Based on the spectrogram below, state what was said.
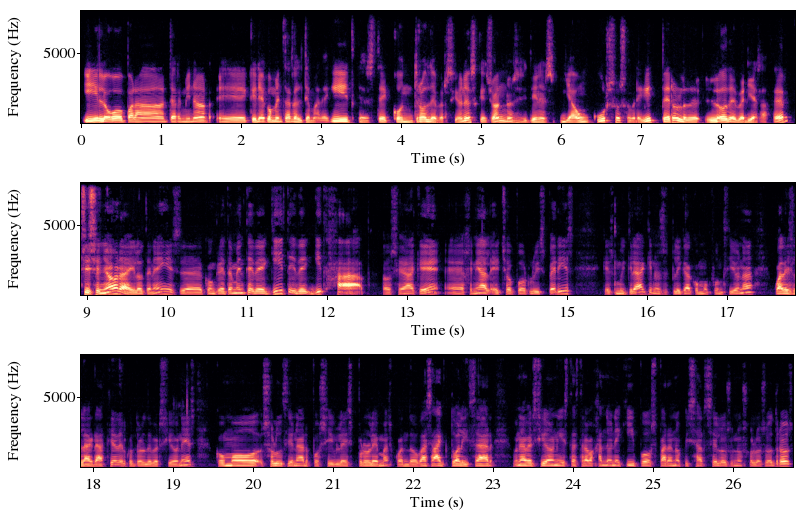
Y luego para terminar eh, quería comentar el tema de Git, que es este control de versiones, que Joan, no sé si tienes ya un curso sobre Git, pero lo, deberías hacer. Sí señora, ahí lo tenéis, eh, concretamente de Git y de GitHub. O sea que, eh, genial, hecho por Luis Peris, que es muy crack y nos explica cómo funciona, cuál es la gracia del control de versiones, cómo solucionar posibles problemas cuando vas a actualizar una versión y estás trabajando en equipos para no pisarse los unos con los otros.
